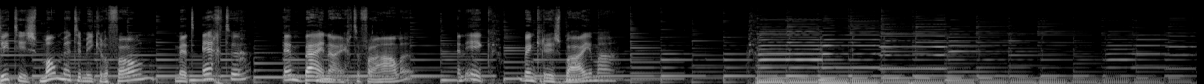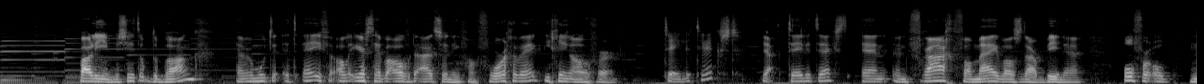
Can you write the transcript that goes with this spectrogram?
Dit is Man met de microfoon met echte en bijna echte verhalen. En ik ben Chris Baayema. Paulien, we zitten op de bank en we moeten het even allereerst hebben over de uitzending van vorige week. Die ging over Teletext. ja, teletext. En een vraag van mij was daarbinnen of er op 9-11-2001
